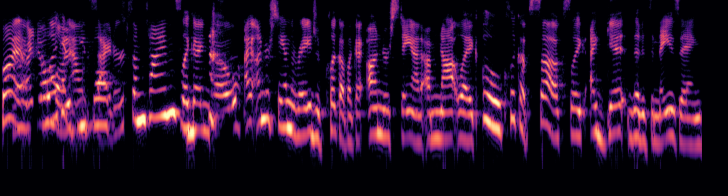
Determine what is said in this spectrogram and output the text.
But I, I know like an outsider sometimes. Like I know, I understand the rage of ClickUp. Like I understand. I'm not like, oh, ClickUp sucks. Like I get that it's amazing.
